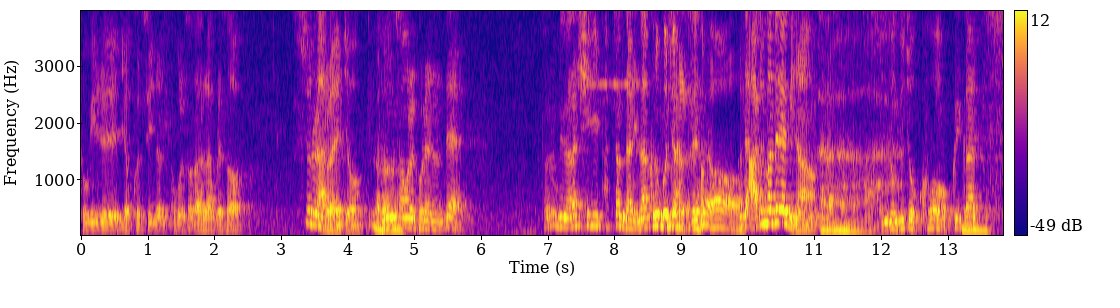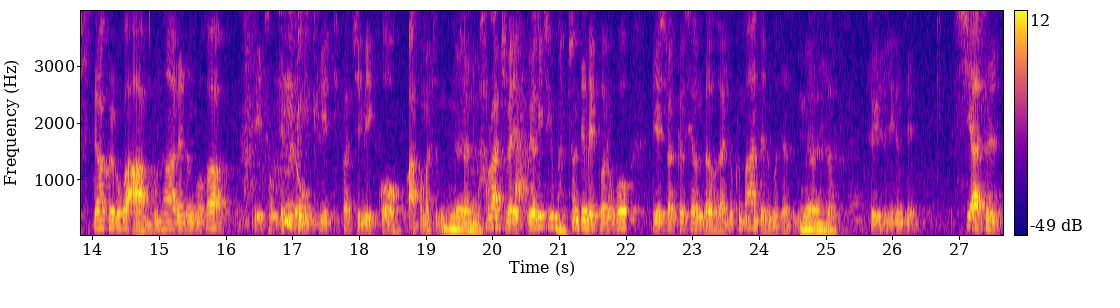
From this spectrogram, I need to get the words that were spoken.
독일을 엮을 수 있는 곡을 써달라고 그래서 수준을 알아야죠. 그런 상을 보내는데 저는 우리나라 시립 합창단이나 그런 건 줄 알았어요. 어. 근데 아줌마들이야 그냥 아, 음정도 좋고 그러니까 네. 내가 그걸 보고 아 문화라는 거가 이 정책적인 뒷받침이 있고 아까 말씀드린 것처럼 네. 하루아침에 여기 지금 합창대 몇번 오고 예술학교 세운다고 해가지고 금방 안 되는 거지 않습니까? 네. 그래서 저희들이 지금 이제 씨앗을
